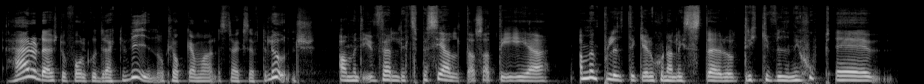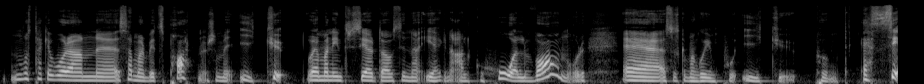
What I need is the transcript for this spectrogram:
här och där stod folk och drack vin och klockan var strax efter lunch. Ja men det är ju väldigt speciellt alltså att det är ja, men politiker och journalister och dricker vin ihop. Eh, vi måste tacka våran eh, samarbetspartner som är IQ. Och är man intresserad av sina egna alkoholvanor eh, så ska man gå in på iq.se.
